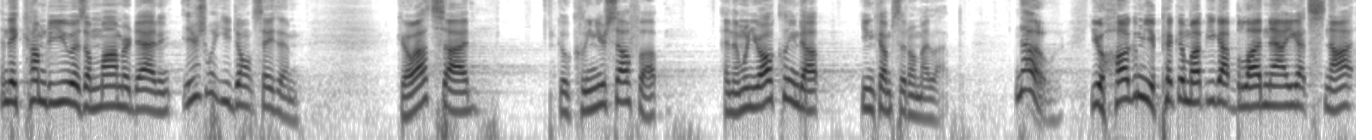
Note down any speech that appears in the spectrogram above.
And they come to you as a mom or dad, and here's what you don't say to them go outside, go clean yourself up, and then when you're all cleaned up, you can come sit on my lap. No. You hug them, you pick them up, you got blood now, you got snot.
